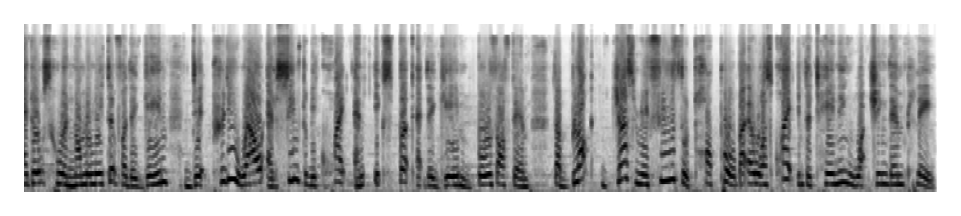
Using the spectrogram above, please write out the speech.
adults who were nominated for the game did pretty well and seemed to be quite an expert at the game, both of them. The block just refused to topple, but it was quite entertaining watching them play.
